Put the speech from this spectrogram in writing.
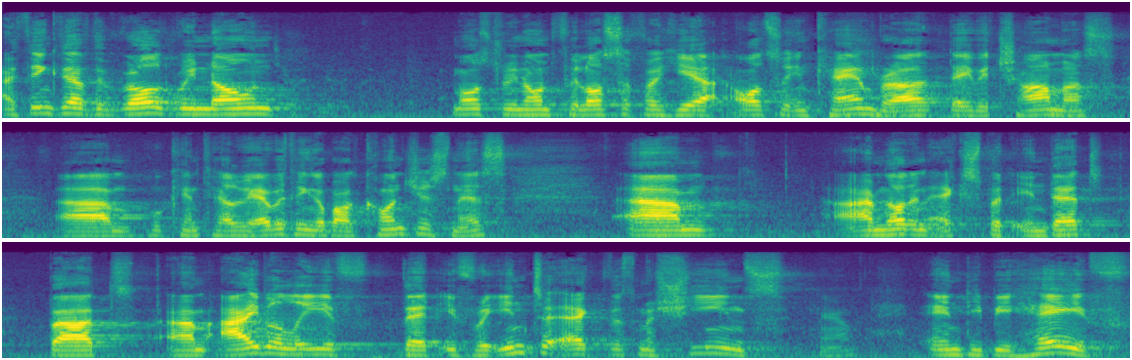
I think that the world-renowned, most renowned philosopher here, also in Canberra, David Chalmers, um, who can tell you everything about consciousness. Um, I'm not an expert in that, but um, I believe that if we interact with machines yeah, and they behave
